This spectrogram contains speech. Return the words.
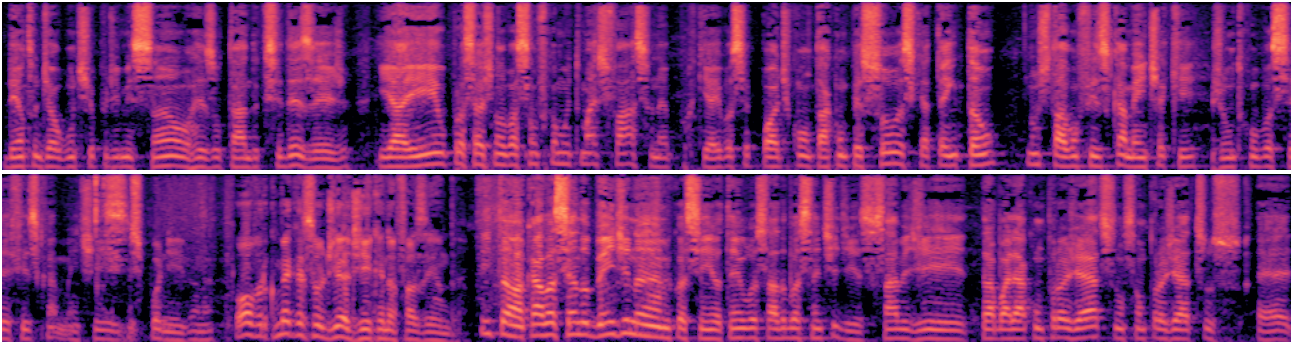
dentro de algum tipo de missão ou resultado que se deseja. E aí o processo de inovação fica muito mais fácil, né? Porque aí você pode contar com pessoas que até então não estavam fisicamente aqui, junto com você fisicamente Sim. disponível, né? Álvaro, como é que é seu dia a dia aqui na fazenda? Então, acaba sendo bem dinâmico, assim, eu tenho gostado bastante disso, sabe? De trabalhar com projetos, não são projetos é,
